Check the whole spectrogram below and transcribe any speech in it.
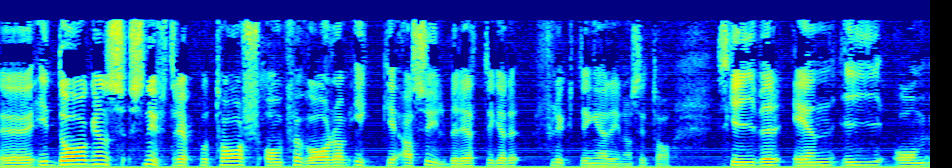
Eh, I dagens snyftreportage om förvar av icke asylberättigade flyktingar inom citat skriver NI om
